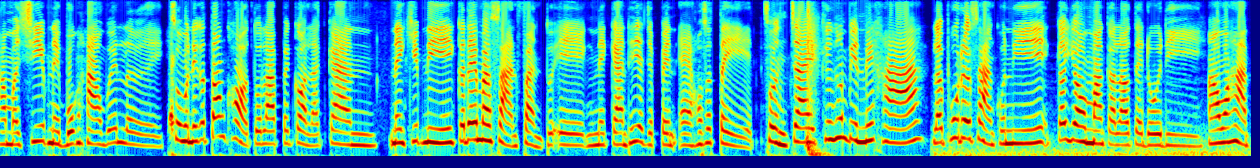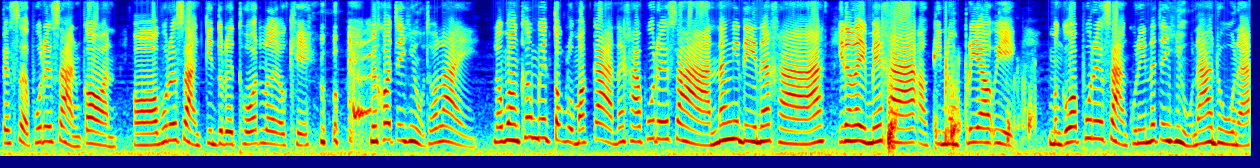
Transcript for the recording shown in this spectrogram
ทำอาชีพในบุ๊กฮาเวนเลย ส่วนวันนี้ก็ต้องขอตัวลาไปก่อนละกัน ในคลิปนี้ก็ได้มาสารฝันตัวเองในการที่อยากจะเป็นแอร์โฮสเตสสนใจขึ้นเครื่องบินไหมคะ แล้วผู้โดยสารคนนี้ก็ยอมมากับเราแต่โดยดี เอาอาหารไปเสิร์ฟผู้โดยสารก่อน อ๋อผู้โดยสารกินตัวเลยโทษเลยโอเคไม่ค่อยจะหิวเท่าไหร่ ระวังเครื่องบินตกหลุมอากาศนะคะ ผู้โดยสารนั่งดีๆนะคะ กินอะไรอีกไหมคะเอากินนมเปรี้ยวอีก เหมือนกับว่าผู้โดยสารคนนี้น่าจะหิวหน้าดูนะ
